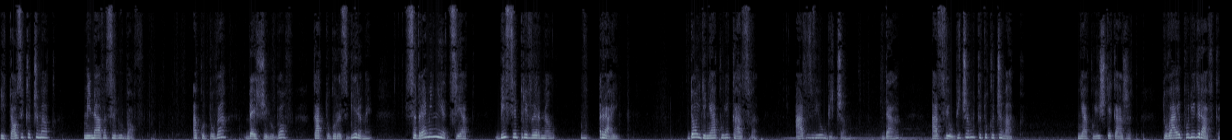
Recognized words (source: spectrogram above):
И този качамак минава за любов. Ако това беше любов, както го разбираме, съвременният свят би се превърнал в рай. Дойде някой и казва — аз ви обичам. Да, аз ви обичам като качамак. Някои ще кажат — това е подигравка.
